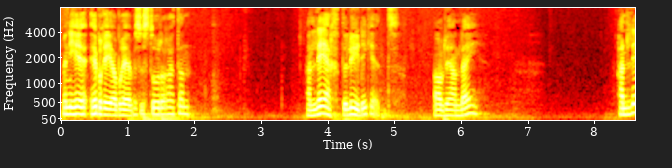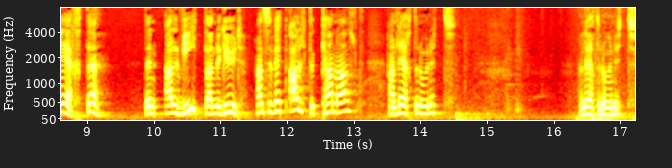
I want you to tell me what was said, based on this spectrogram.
Men i Hebreabrevet så står det at han, han lærte lydighet av det han lei. Han lærte den allvitende Gud, han som vet alt og kan alt. Han lærte noe nytt. Han lærte noe nytt.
